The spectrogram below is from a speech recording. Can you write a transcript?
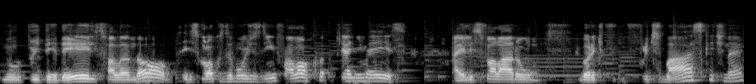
no Twitter deles, falando, ó, eles colocam os emojizinhos e falam, ó, que anime é esse? Aí eles falaram agora de Fruits Basket, né?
